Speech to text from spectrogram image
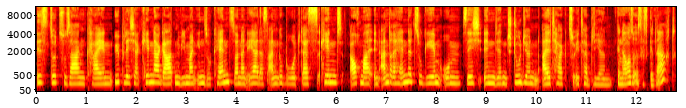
ist sozusagen kein üblicher Kindergarten, wie man ihn so kennt, sondern eher das Angebot, das Kind auch mal in andere Hände zu geben, um sich in den Studienalltag zu etablieren. Genauso ist es gedacht.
